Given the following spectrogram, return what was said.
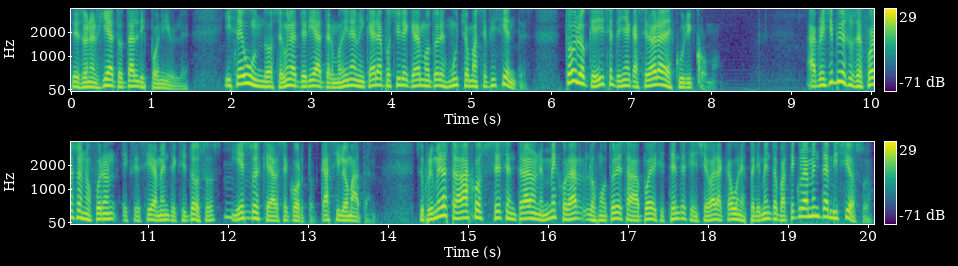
de su energía total disponible. Y segundo, según la teoría termodinámica, era posible crear motores mucho más eficientes. Todo lo que Diesel tenía que hacer ahora era descubrir cómo. Al principio sus esfuerzos no fueron excesivamente exitosos, y eso es quedarse corto, casi lo matan. Sus primeros trabajos se centraron en mejorar los motores a vapor existentes y en llevar a cabo un experimento particularmente ambicioso.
